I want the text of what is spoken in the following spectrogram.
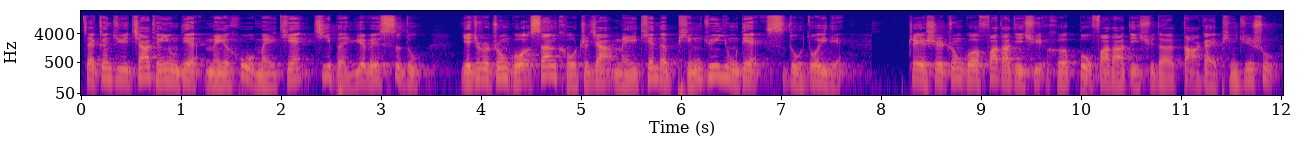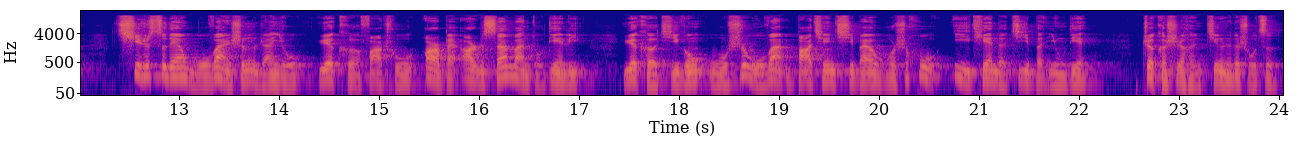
再根据家庭用电，每户每天基本约为四度。也就是中国三口之家每天的平均用电四度多一点，这也是中国发达地区和不发达地区的大概平均数。七十四点五万升燃油约可发出二百二十三万度电力，约可提供五十五万八千七百五十户一天的基本用电。这可是很惊人的数字。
